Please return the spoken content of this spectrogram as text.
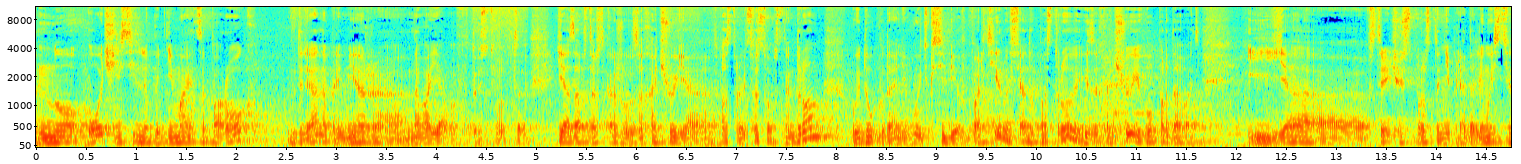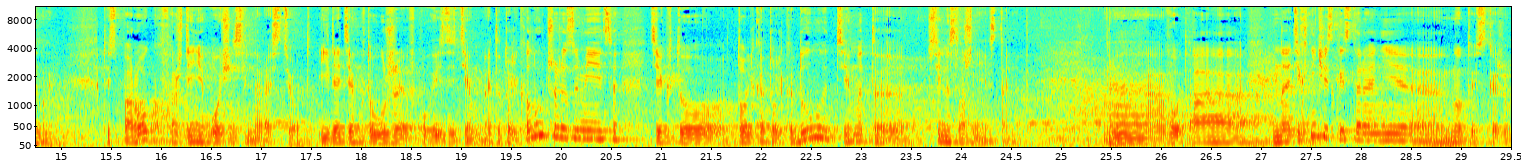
Но очень сильно поднимается порог для, например, э, новоявов. То есть вот э, я завтра скажу, захочу я построить свой собственный дрон, уйду куда-нибудь к себе в квартиру, сяду, построю и захочу его продавать. И я э, встречусь с просто непреодолимой стеной. То есть порог вхождения очень сильно растет. И для тех, кто уже в поезде, тем это только лучше, разумеется. Те, кто только-только думают, тем это сильно сложнее станет. Вот. А на технической стороне, ну, то есть, скажем,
